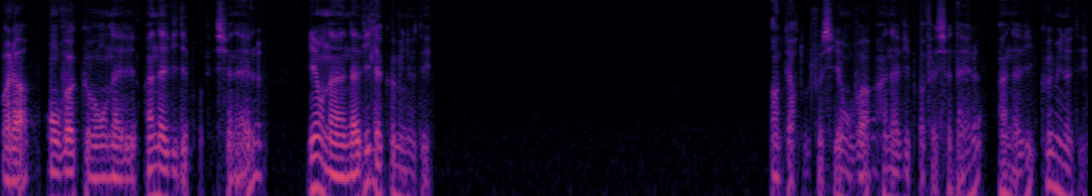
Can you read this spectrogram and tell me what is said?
Voilà, on voit qu'on a un avis des professionnels et on a un avis de la communauté. Dans le cartouche aussi, on voit un avis professionnel, un avis communauté.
